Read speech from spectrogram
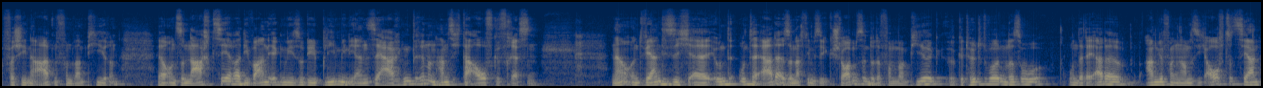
verschiedene Arten von Vampiren. Ja, und so Nachzehrer, die waren irgendwie so, die blieben in ihren Särgen drin und haben sich da aufgefressen. Na, und während die sich äh, unter Erde, also nachdem sie gestorben sind oder vom Vampir getötet wurden oder so, unter der Erde angefangen haben, sich aufzuzehren,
